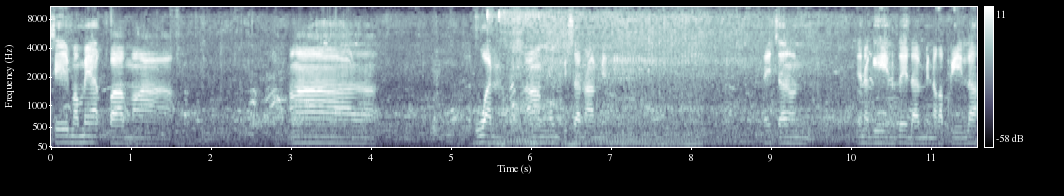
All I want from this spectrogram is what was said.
Kasi mamaya pa mga mga buwan ang umpisa namin. Ay, sa yan naghihintay, dami nakapila.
